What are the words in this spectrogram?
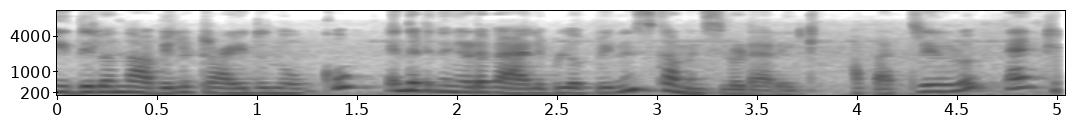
രീതിയിലൊന്ന് അവിയൽ ട്രൈ ചെയ്ത് നോക്കൂ. എന്നിട്ട് നിങ്ങളുടെ വാല്യുബിൾ ഒപ്പീനിയൻസ് കമൻസിലൂടെ അറിയിക്കും. അപ്പോൾ അത്രയേ ഉള്ളൂ. താങ്ക്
